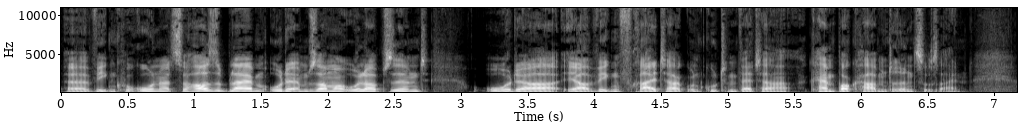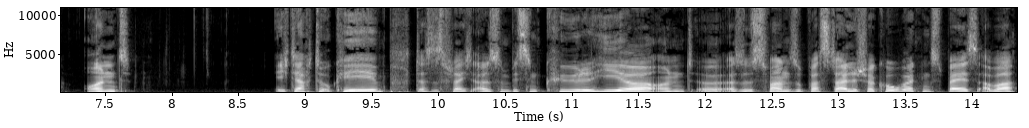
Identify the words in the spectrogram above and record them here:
äh, wegen Corona zu Hause bleiben oder im Sommerurlaub sind oder ja, wegen Freitag und gutem Wetter keinen Bock haben, drin zu sein. Und ich dachte, okay, das ist vielleicht alles ein bisschen kühl hier und äh, also es war ein super stylischer Coworking Space, aber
